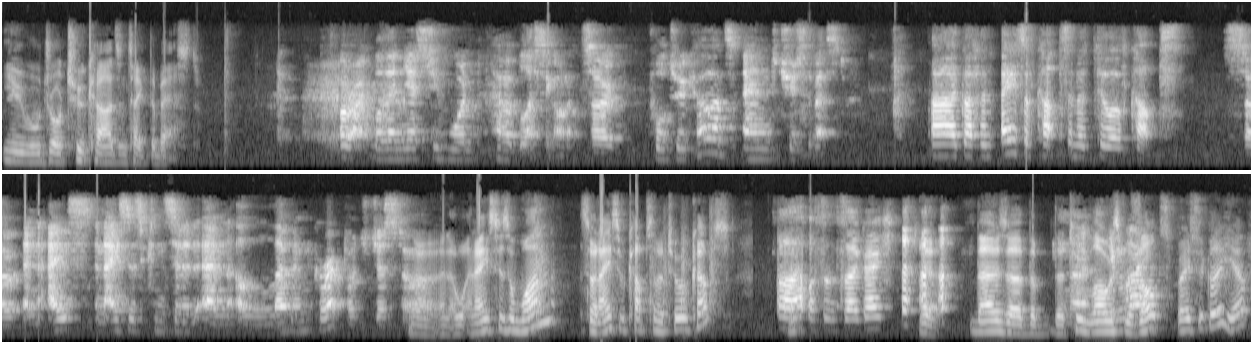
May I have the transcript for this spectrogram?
you will draw two cards and take the best. Alright, well then yes, you would have a blessing on it. So pull two cards and choose the best. I got an ace of cups and a two of cups. So an ace, an ace is considered an eleven, correct, or just a, No, an, an ace is a one, so an ace of cups and a two of cups. Oh, that wasn't so great. Yeah, those are the, the two No, lowest might- results, basically. Yep.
